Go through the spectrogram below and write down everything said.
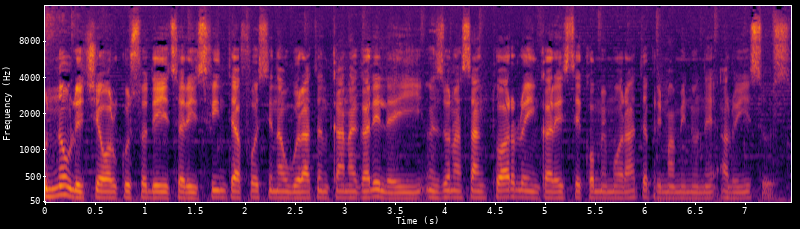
Un nou liceu al custodiei Țării Sfinte a fost inaugurat în Cana Galilei, în zona sanctuarului în care este comemorată prima minune a lui Isus.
